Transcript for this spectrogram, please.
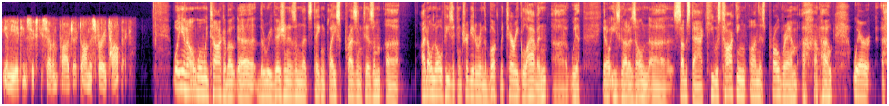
in the 1867 project on this very topic. Well, you know, when we talk about uh, the revisionism that's taking place, presentism, uh, I don't know if he's a contributor in the book, but Terry Glavin, uh, with you know, he's got his own uh, Substack. He was talking on this program about where uh,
